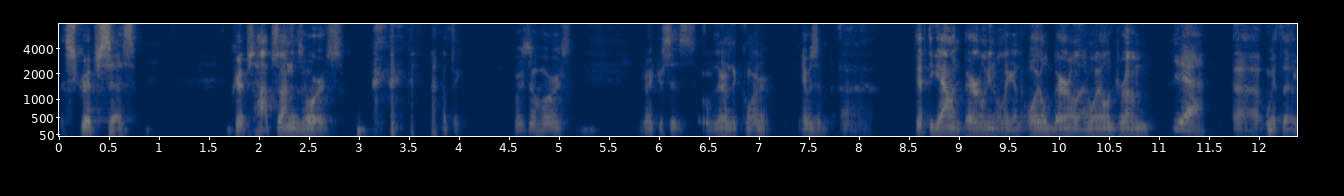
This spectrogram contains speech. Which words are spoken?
the script says, Cripps hops on his horse. I think, where's the horse? The director says, over there in the corner. It was a uh, 50 gallon barrel, you know, like an oil barrel, an oil drum. Yeah uh, with a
